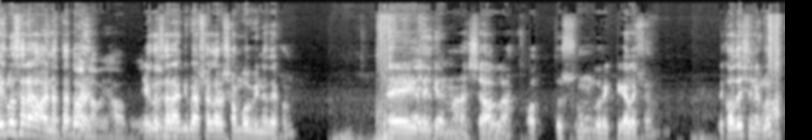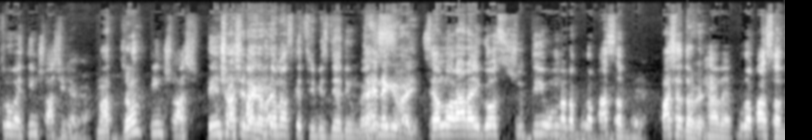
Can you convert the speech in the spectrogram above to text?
এগুলো ছাড়া হয় না তাই তো হয় এগুলো ছাড়া কি ব্যবসা করা সম্ভবই না দেখুন। এই দেখেন। মাশাআল্লাহ কত সুন্দর একটি কালেকশন কত দিচ্ছেন এগুলো? মাত্র ভাই 380 টাকা। মাত্র? 380 তিনশো আশি টাকা ভাই। আজকে থ্রি পিস দিয়ে দিন ভাই তাই নাকি ভাই? সেলোয়ার আড়াই গজ সুতি ওন্নাটা পুরো পাঁচ হাত ভাই। পাঁচ হাত হবে। হ্যাঁ ভাই পুরো পাঁচ হাত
